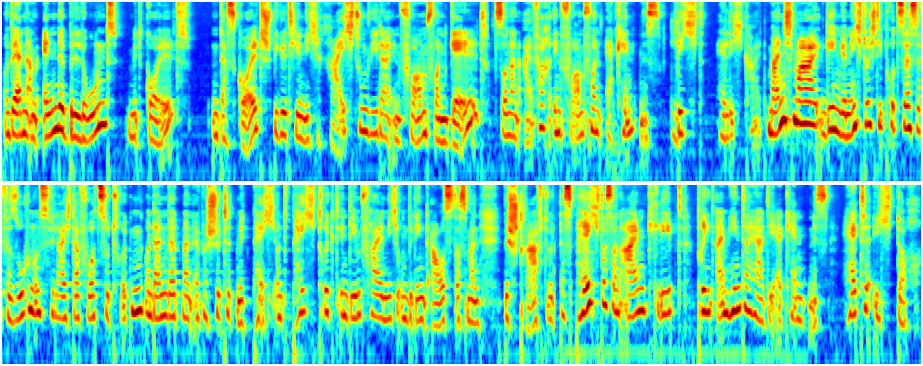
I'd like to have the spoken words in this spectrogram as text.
und werden am Ende belohnt mit Gold das Gold spiegelt hier nicht Reichtum wieder in Form von Geld, sondern einfach in Form von Erkenntnis, Licht, Helligkeit. Manchmal gehen wir nicht durch die Prozesse, versuchen uns vielleicht davor zu drücken und dann wird man überschüttet mit Pech. Und Pech drückt in dem Fall nicht unbedingt aus, dass man bestraft wird. Das Pech, das an einem klebt, bringt einem hinterher die Erkenntnis, hätte ich doch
